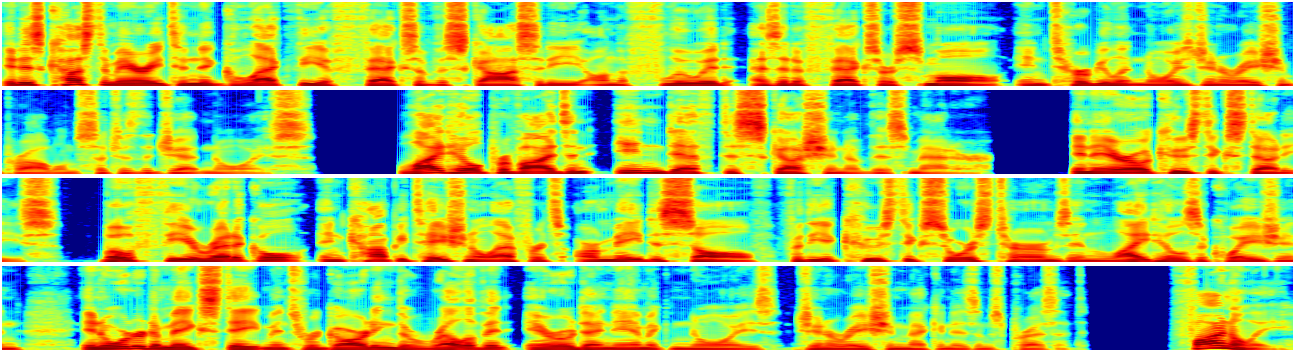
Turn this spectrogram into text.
it is customary to neglect the effects of viscosity on the fluid as its effects are small in turbulent noise generation problems such as the jet noise. Lighthill provides an in-depth discussion of this matter. In aeroacoustic studies, both theoretical and computational efforts are made to solve for the acoustic source terms in Lighthill's equation in order to make statements regarding the relevant aerodynamic noise generation mechanisms present. Finally,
